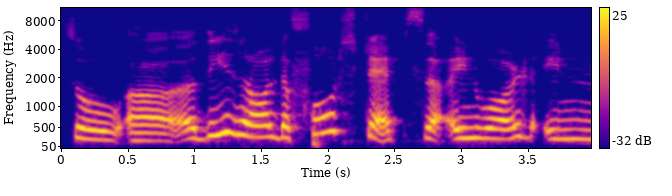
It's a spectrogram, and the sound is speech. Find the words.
So uh, these are all the four steps involved in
